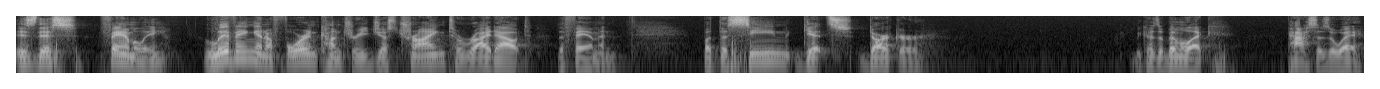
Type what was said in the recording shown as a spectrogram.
is this family living in a foreign country just trying to ride out the famine. But the scene gets darker because Abimelech passes away.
